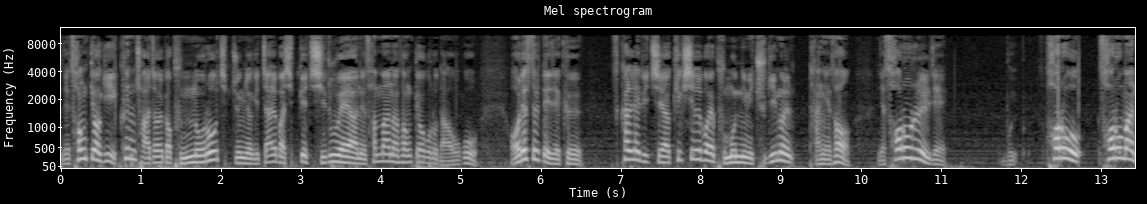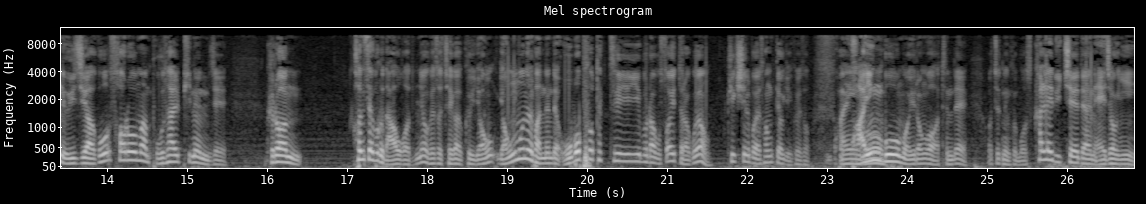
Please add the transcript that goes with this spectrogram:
이제 성격이 큰 좌절과 분노로 집중력이 짧아 쉽게 지루해하는 산만한 성격으로 나오고 어렸을 때 이제 그 스칼렛 위치와 퀵실버의 부모님이 죽임을 당해서 이제 서로를 이제 뭐 서로 서로만 의지하고 서로만 보살피는 이제 그런 컨셉으로 나오거든요. 그래서 제가 그 영, 영문을 봤는데 overprotective라고 써 있더라고요. 퀵실버의 성격이 그래서 과잉보. 과잉보 뭐 이런 것 같은데 어쨌든 그 뭐 스칼렛 위치에 대한 애정이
